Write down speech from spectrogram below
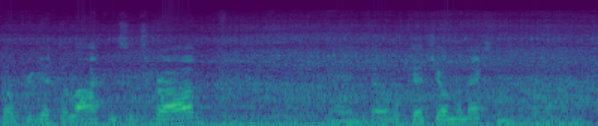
Don't forget to like and subscribe and uh, we'll catch you on the next one.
